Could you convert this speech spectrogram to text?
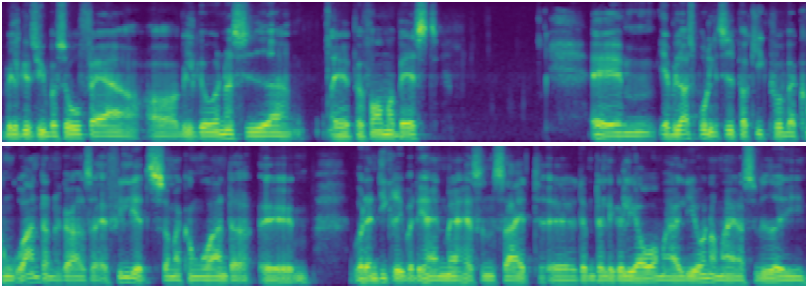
hvilke typer sofaer og hvilke undersider øh, performer bedst. Øhm, jeg vil også bruge lidt tid på at kigge på, hvad konkurrenterne gør, altså affiliates, som er konkurrenter, øhm, hvordan de griber det her an med at have sådan en site, øh, dem der ligger lige over mig og lige under mig og så videre i,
